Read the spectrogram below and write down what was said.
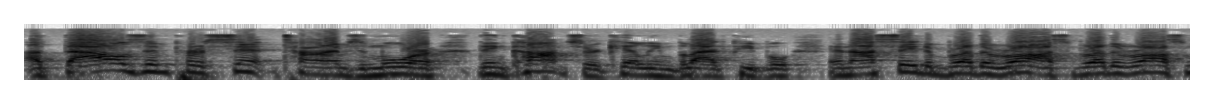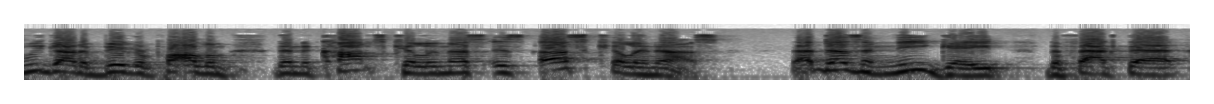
a thousand percent times more than cops are killing black people. And I say to Brother Ross, Brother Ross, we got a bigger problem than the cops killing us, it's us killing us. That doesn't negate the fact that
